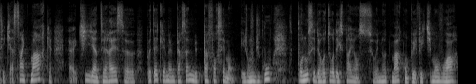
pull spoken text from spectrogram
C'est qu'il y a cinq marques qui intéressent peut-être les mêmes personnes, mais pas forcément. Et donc, du coup, pour nous, c'est des retours d'expérience sur une autre marque, on peut effectivement voir,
